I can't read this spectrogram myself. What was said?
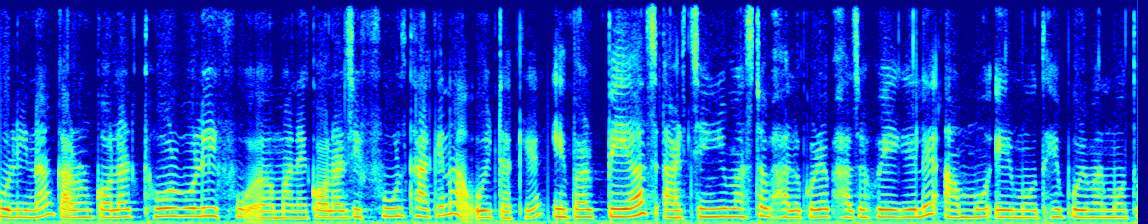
বলি না। কারণ কলার থোর বলি মানে কলার যে ফুল থাকে না, ওইটাকে। এবার পেঁয়াজ আর চিংড়ি মাছটা ভালো করে ভাজা হয়ে গেলে আম্মু এর মধ্যে পরিমাণ মতো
